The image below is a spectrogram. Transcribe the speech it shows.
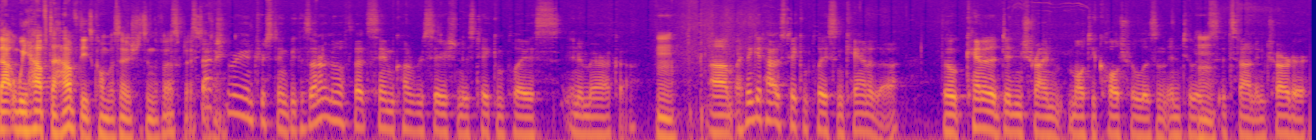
That we have to have these conversations in the first place. It's I actually think. very interesting because I don't know if that same conversation has taken place in America. Mm. Um, I think it has taken place in Canada, though Canada did enshrine multiculturalism into its, its founding charter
